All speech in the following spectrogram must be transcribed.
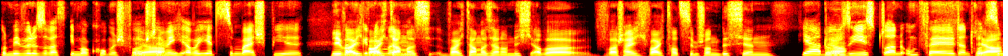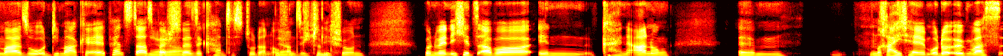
Und mir würde sowas immer komisch vorstellen. Ja. Wenn ich aber jetzt zum Beispiel, Nee, war ich, war ich damals, war ich damals ja noch nicht, aber wahrscheinlich war ich trotzdem schon ein bisschen, ja, du Ja. siehst dran Umfeld, dann trotzdem Ja. mal so und die Marke Alpine Stars beispielsweise kanntest du dann offensichtlich schon. Und wenn ich jetzt aber in, keine Ahnung, ähm, einen Reithelm oder irgendwas,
